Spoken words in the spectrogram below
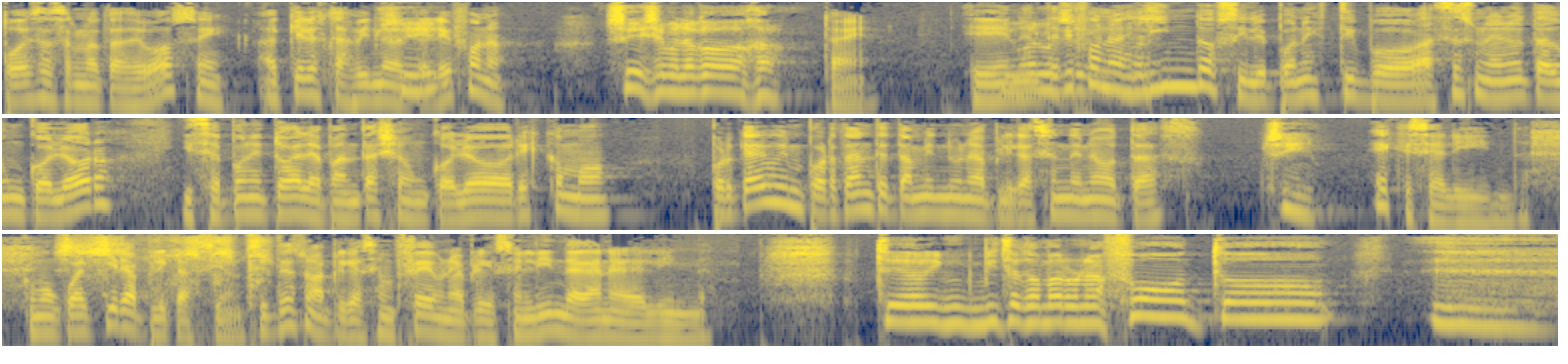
¿Podés hacer notas de voz? Sí. ¿A qué lo estás viendo en Sí. el teléfono? Sí, se me lo acabo de bajar. Está bien. Eh, en el teléfono es lindo si le pones tipo, haces una nota de un color y se pone toda la pantalla de un color. Es como, porque algo importante también de una aplicación de notas Sí. es que sea linda. Como cualquier aplicación. Si tienes una aplicación fea, una aplicación linda, gana la linda. Te invito a tomar una foto. Eh,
